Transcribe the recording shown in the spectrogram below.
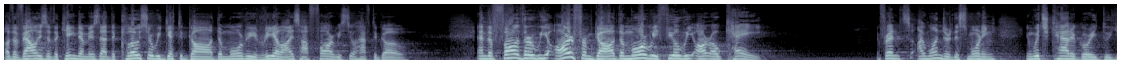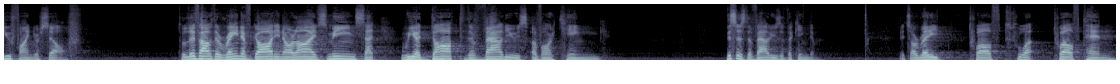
of the values of the kingdom, is that the closer we get to God, the more we realize how far we still have to go. And the farther we are from God, the more we feel we are okay. Friends, I wonder this morning in which category do you find yourself? To live out the reign of God in our lives means that we adopt the values of our King. This is the values of the kingdom. It's already 12, 12 12:10, and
